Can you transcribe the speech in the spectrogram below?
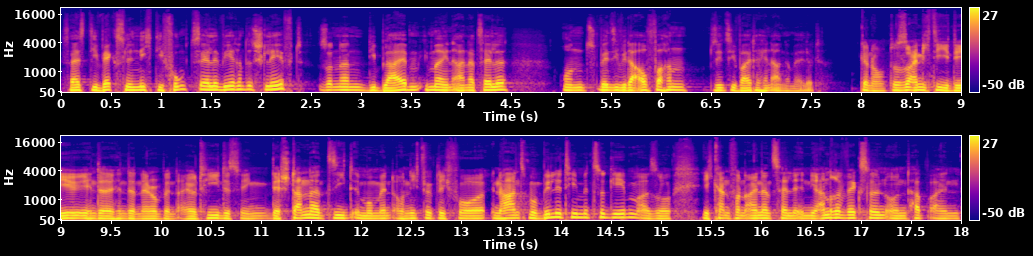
Das heißt, die wechseln nicht die Funkzelle, während es schläft, sondern die bleiben immer in einer Zelle und wenn sie wieder aufwachen, sind sie weiterhin angemeldet. Genau, das ist eigentlich die Idee hinter, hinter Narrowband IoT. Deswegen, der Standard sieht im Moment auch nicht wirklich vor, Enhanced Mobility mitzugeben. Also ich kann von einer Zelle in die andere wechseln und habe ein,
